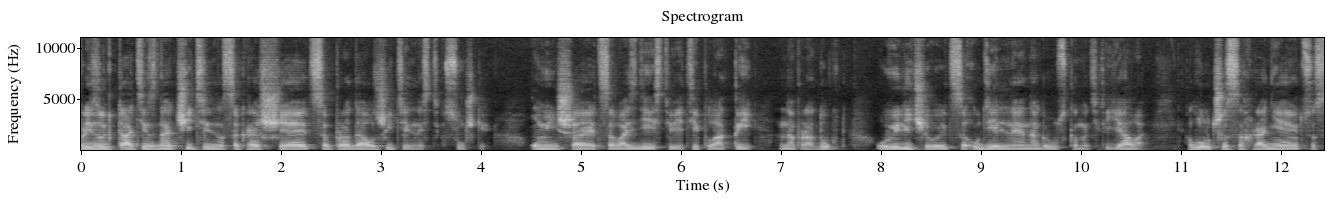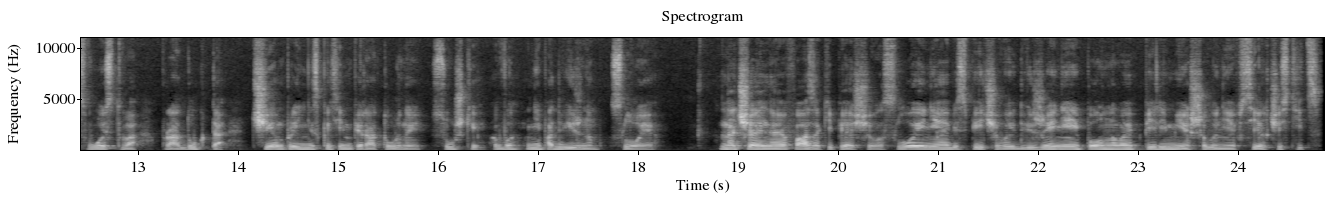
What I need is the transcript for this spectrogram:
В результате значительно сокращается продолжительность сушки, уменьшается воздействие теплоты на продукт, увеличивается удельная нагрузка материала, лучше сохраняются свойства продукта, чем при низкотемпературной сушке в неподвижном слое. Начальная фаза кипящего слоя не обеспечивает движения и полного перемешивания всех частиц,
